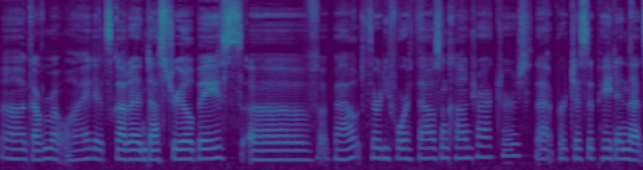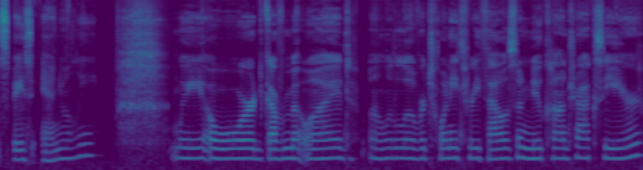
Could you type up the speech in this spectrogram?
uh, government wide. It's got an industrial base of about 34,000 contractors that participate in that space annually. We award government wide a little over 23,000 new contracts a year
